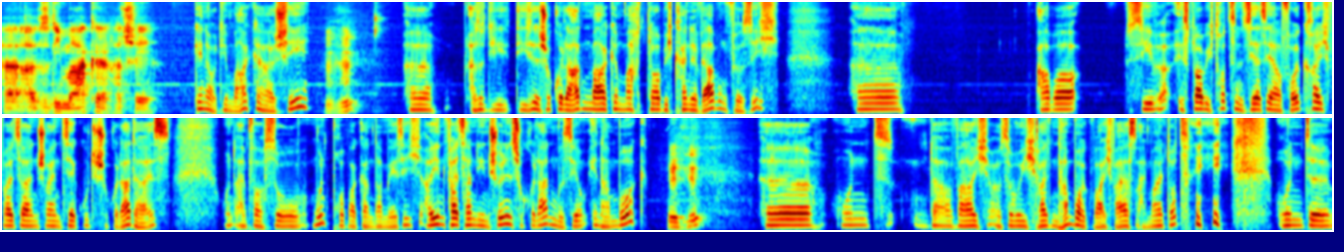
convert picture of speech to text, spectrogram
Äh, also die Marke Haché. Genau, die Marke Haché. Mhm. Äh, also die, diese Schokoladenmarke macht, glaube ich, keine Werbung für sich. Äh, aber sie ist, glaube ich, trotzdem sehr, sehr erfolgreich, weil sie anscheinend sehr gute Schokolade ist und einfach so mundpropagandamäßig. Aber jedenfalls haben die ein schönes Schokoladenmuseum in Hamburg. Mhm. Äh, und da war ich, also wo ich halt in Hamburg war, ich war erst einmal dort. und äh,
